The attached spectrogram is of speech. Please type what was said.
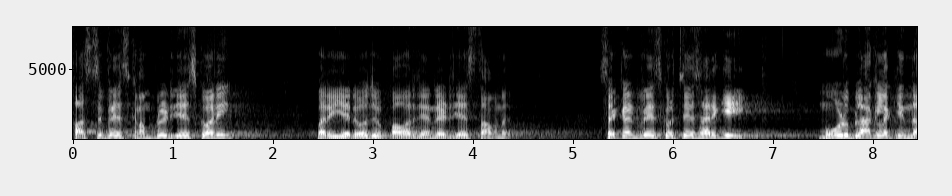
ఫస్ట్ ఫేజ్ కంప్లీట్ చేసుకొని మరి ఈ రోజు పవర్ జనరేట్ చేస్తూ ఉన్నది. సెకండ్ ఫేజ్కి వచ్చేసరికి మూడు బ్లాక్ల కింద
